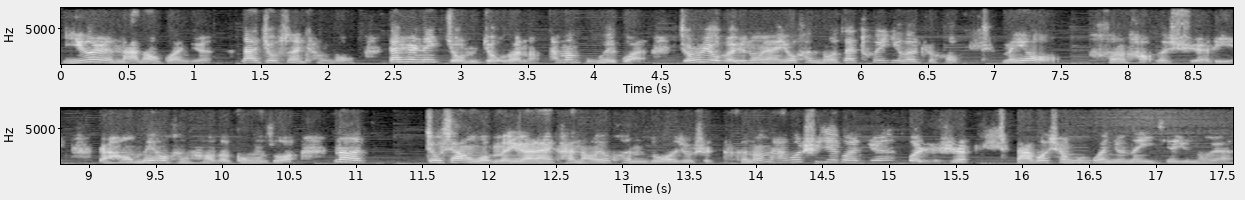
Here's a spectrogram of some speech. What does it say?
一个人拿到冠军，那就算成功。但是那九十九个呢？他们不会管。九十九个运动员有很多在退役了之后没有很好的学历，然后没有很好的工作，那。就像我们原来看到有很多，就是可能拿过世界冠军或者是拿过全国冠军的一些运动员，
